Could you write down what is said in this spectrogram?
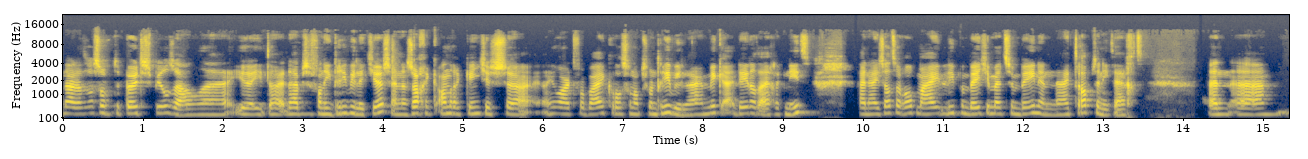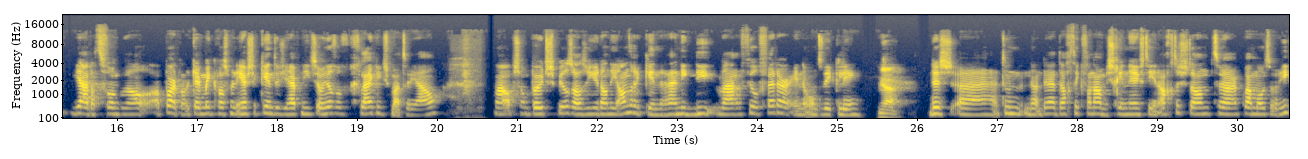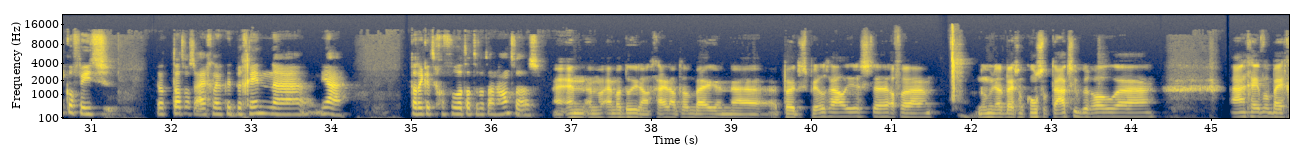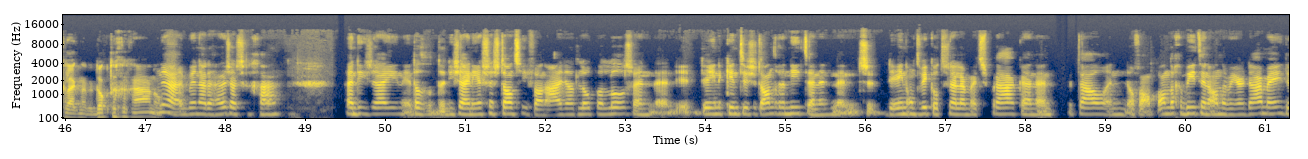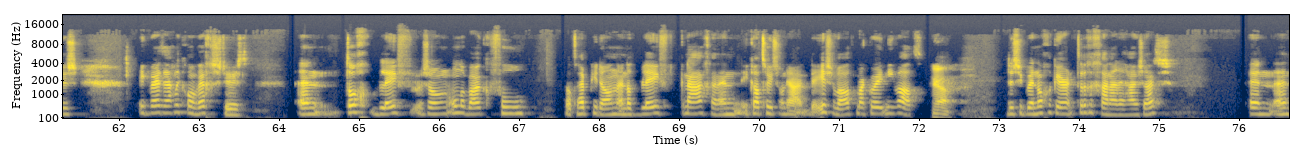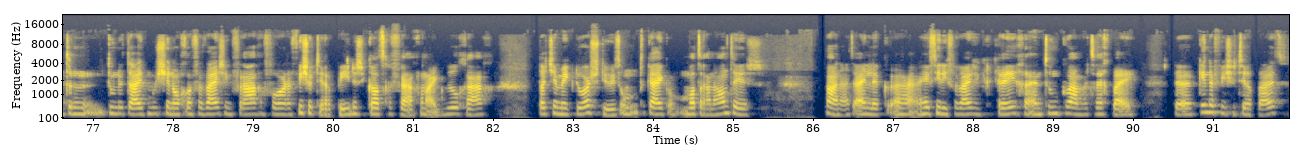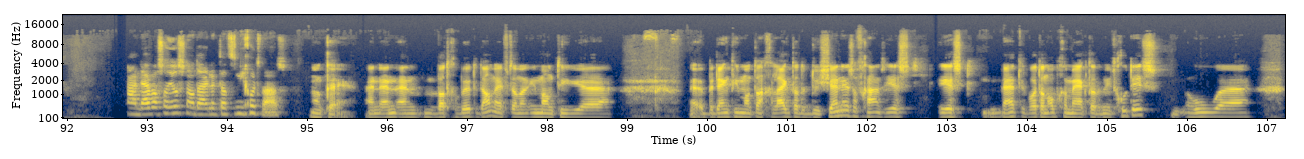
Nou, dat was op de peuterspeelzaal. Eh, je- daar, daar hebben ze van die driewieletjes. En dan zag ik andere kindjes eh, heel hard voorbij crossen op zo'n driewieler. En Mick eh, deed dat eigenlijk niet. En hij zat erop, maar hij liep een beetje met zijn benen. En hij trapte niet echt. En ja, dat vond ik wel apart. Want kijk, Mick was mijn eerste kind, dus je hebt niet zo heel veel vergelijkingsmateriaal. Maar op zo'n peuterspeelzaal zie je dan die andere kinderen. En die, die waren veel verder in de ontwikkeling. Ja, Dus eh, toen nou, dacht ik van, nou, misschien heeft hij een achterstand eh, qua motoriek of iets. Dat, dat was eigenlijk het begin, eh, ja, dat ik het gevoel had dat er wat aan de hand was. en, en, en wat doe je dan? Ga je dat dan bij een peuterspeelzaal eerst, of noem je dat bij zo'n consultatiebureau aangeven? Of ben je gelijk naar de dokter gegaan? Of? Ja, ik ben naar de huisarts gegaan. En die zei, in- dat, die zei in eerste instantie van, ah, dat loopt wel los. En, en de ene kind is het andere niet. En, en, de een ontwikkelt sneller met spraak en, en taal. En, of op ander gebied en de ander weer daarmee. Dus ik werd eigenlijk gewoon weggestuurd. En toch bleef zo'n onderbuikgevoel, dat heb je dan. En dat bleef knagen. En ik had zoiets van, ja, er is wat, maar ik weet niet wat. Ja, Dus ik ben nog een keer teruggegaan naar de huisarts. En, en toen, toen de tijd moest je nog een verwijzing vragen voor de fysiotherapie. Dus ik had gevraagd van, nou, ik wil graag dat je me doorstuurt om te kijken wat er aan de hand is. Nou, en uiteindelijk eh, heeft hij die verwijzing gekregen. En toen kwamen we terecht bij de kinderfysiotherapeut. Nou, en daar was al heel snel duidelijk dat het niet goed was. oké. En, en, en wat gebeurt er dan? Heeft dan een iemand die... eh, eh, bedenkt iemand dan gelijk dat het Duchenne is? Of gaan ze eerst... eerst het wordt dan opgemerkt dat het niet goed is. Hoe, eh,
